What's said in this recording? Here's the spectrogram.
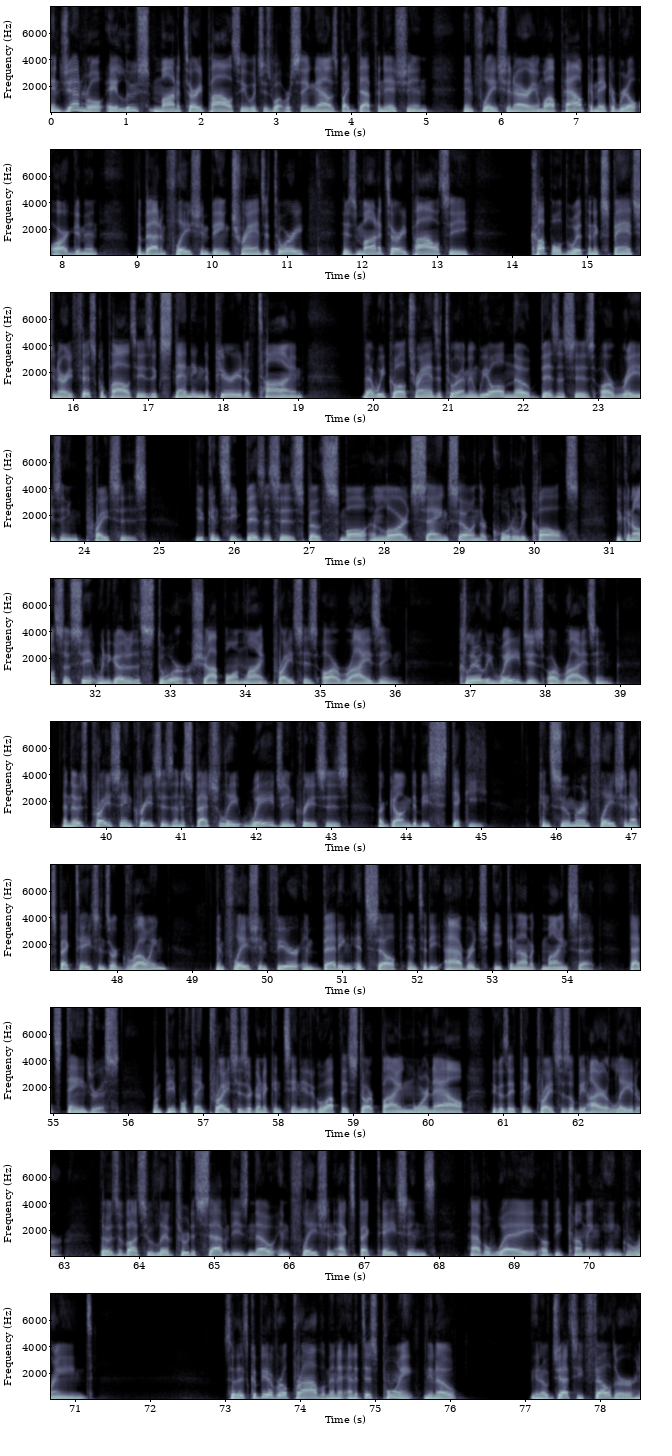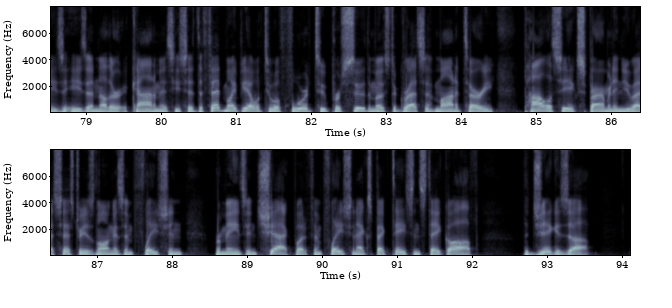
In general, a loose monetary policy, which is what we're seeing now, is by definition inflationary. And while Powell can make a real argument about inflation being transitory, his monetary policy coupled with an expansionary fiscal policy is extending the period of time that we call transitory. I mean, we all know businesses are raising prices. You can see businesses, both small and large, saying so in their quarterly calls. You can also see it when you go to the store or shop online. Prices are rising. Clearly, wages are rising. And those price increases, and especially wage increases, are going to be sticky. Consumer inflation expectations are growing. Inflation fear embedding itself into the average economic mindset. That's dangerous. When people think prices are going to continue to go up, they start buying more now because they think prices will be higher later. Those of us who lived through the 70s know inflation expectations have a way of becoming ingrained. So this could be a real problem. And, and at this point, you know, you know, Jesse Felder, he's he's another economist. He says the Fed might be able to afford to pursue the most aggressive monetary policy experiment in U.S. history as long as inflation remains in check. But if inflation expectations take off, the jig is up.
